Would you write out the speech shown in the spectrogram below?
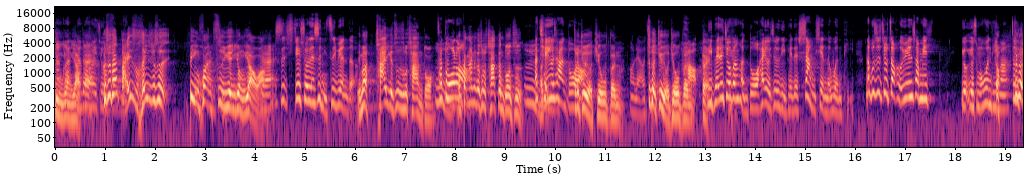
定用药难怪难怪会纠可是他白纸黑字就是病患自愿用药啊，是就说成是你自愿的，有没有差一个字是不是差很多？差多了刚。刚才那个时候差更多字，那钱又差很多了。这个就有纠纷。哦，了解。这个就有纠纷好，，理对，赔的纠纷很多，还有就是理赔的上限的问题。那不是就照合约上面有有什么问题吗？这个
